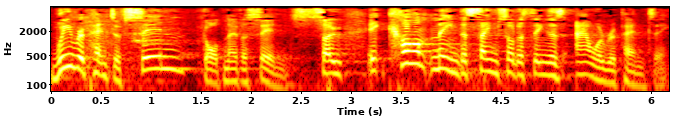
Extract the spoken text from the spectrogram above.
We repent of sin, God never sins. So it can't mean the same sort of thing as our repenting.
